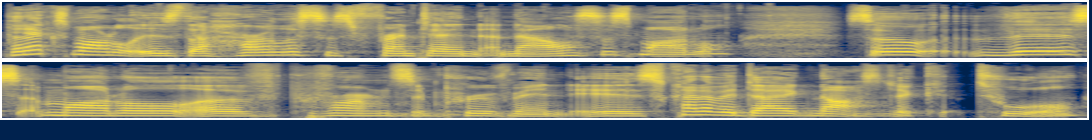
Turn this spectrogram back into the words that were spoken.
The next model is the Harless's front end analysis model. So, this model of performance improvement is kind of a diagnostic tool.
